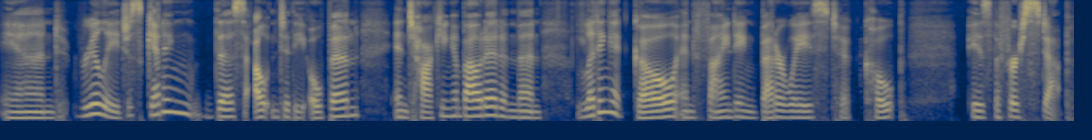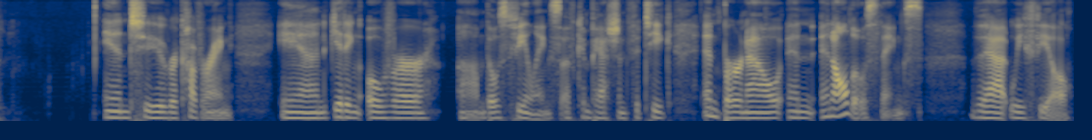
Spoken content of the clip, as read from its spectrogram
And really, just getting this out into the open and talking about it and then letting it go and finding better ways to cope is the first step into recovering and getting over um, those feelings of compassion fatigue and burnout and, and all those things that we feel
